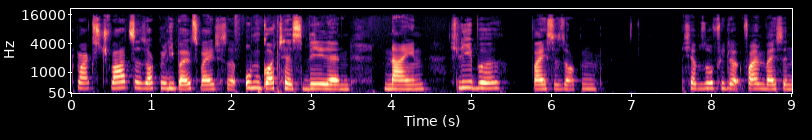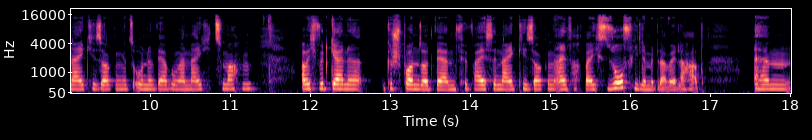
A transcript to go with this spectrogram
Du magst schwarze Socken lieber als weiße. Um Gottes Willen. Nein. Ich liebe weiße Socken. Ich habe so viele, vor allem weiße Nike-Socken, jetzt ohne Werbung an Nike zu machen. Aber ich würde gerne gesponsert werden für weiße Nike-Socken, einfach weil ich so viele mittlerweile habe. Ähm,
